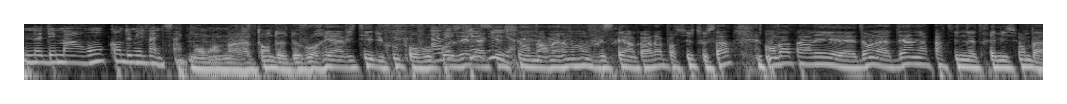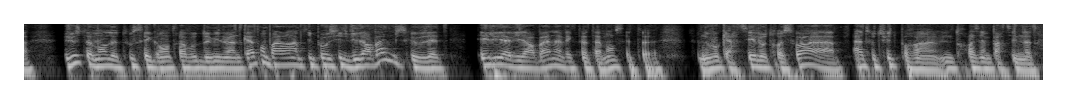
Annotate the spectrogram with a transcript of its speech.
ne démarreront qu'en 2025. Bon, on aura le temps de, de vous réinviter du coup pour vous Avec poser la question. Normalement, vous serez encore là pour suivre tout ça. On va parler euh, dans la dernière partie de notre émission, bah, justement de tous ces grands travaux de 2024. On parlera un petit peu aussi de Villeurbanne puisque vous êtes élu à Villeurbanne avec notamment cette, euh, ce nouveau quartier l'autre soir. À, à tout de suite pour un- une troisième partie de notre.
